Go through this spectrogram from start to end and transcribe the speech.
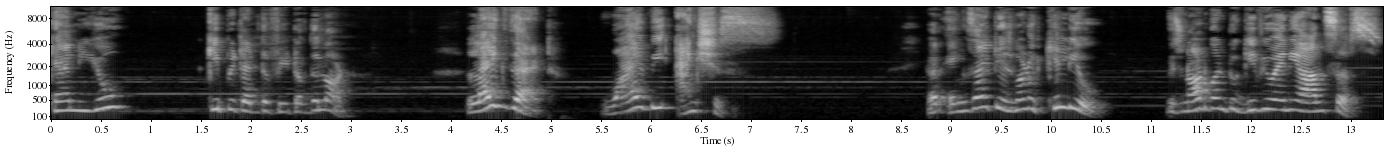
Can you keep it at the feet of the Lord? Like that, why be anxious? Your anxiety is going to kill you. It's not going to give you any answers.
